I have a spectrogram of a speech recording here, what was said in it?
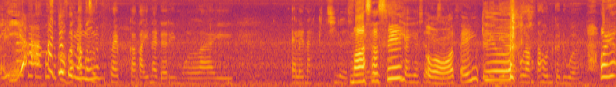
Iya, kakak aku aku suka banget. Aku banget. subscribe kakak Ina dari mulai Elena kecil. Masa sih? Iya, iya, serius, Oh, serius. thank Dari you. dia ulang tahun kedua. Oh ya,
